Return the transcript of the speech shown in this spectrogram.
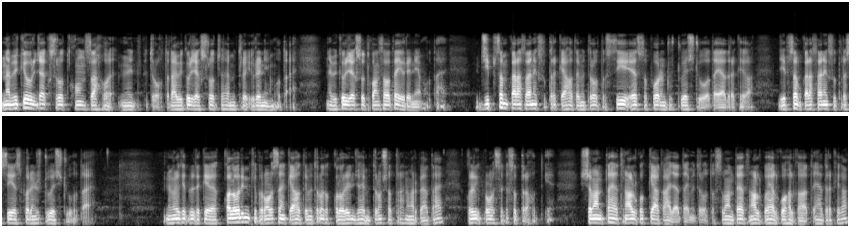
नविकीय ऊर्जा का स्रोत कौन सा हो, मित्रों तो नाभिकीय ऊर्जा का स्रोत जो है, मित्रों यूरेनियम होता है। नविकीय ऊर्जा का स्रोत कौन सा होता है? यूरेनियम होता है। जिप्सम का रासायनिक सूत्र क्या होता है, मित्रों? तो C S four into two H two होता है, याद रखेगा। जिप्सम का रासायनिक सूत्र C S four into two H two होता है। निम्नलिखित में देखिएगा क्लोरीन की प्रमोण संख्या क्या होती है मित्रों? तो क्लोरीन जो है मित्रों, सत्रह नंबर पे आता है। क्लोरीन की प्रमोण संख्या सत्रह होती है। समानता एथनॉल को क्या कहा जाता है मित्रों? तो समानता एथनॉल को एल्कोहल कहते हैं, याद रखेगा।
